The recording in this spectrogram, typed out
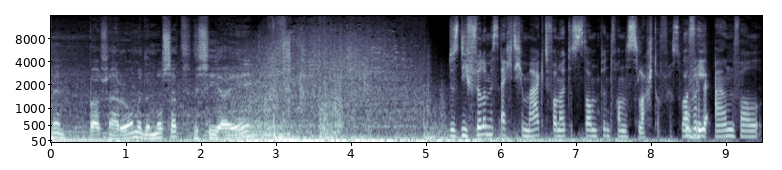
Men. Paus van Rome, de Mossad, de CIA. Dus die film is echt gemaakt vanuit het standpunt van de slachtoffers. Wat Over de aanval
